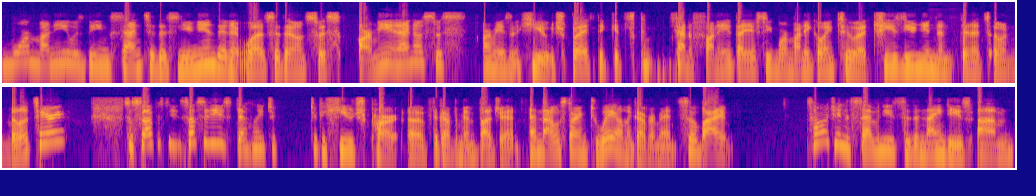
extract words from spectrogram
more money was being sent to this union than it was to their own Swiss army. And I know Swiss army isn't huge, but I think it's kind of funny that you see more money going to a cheese union than, than its own military. So subsidies definitely took took a huge part of the government budget, and that was starting to weigh on the government. So by somewhere between the 70s to the 90s, um,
